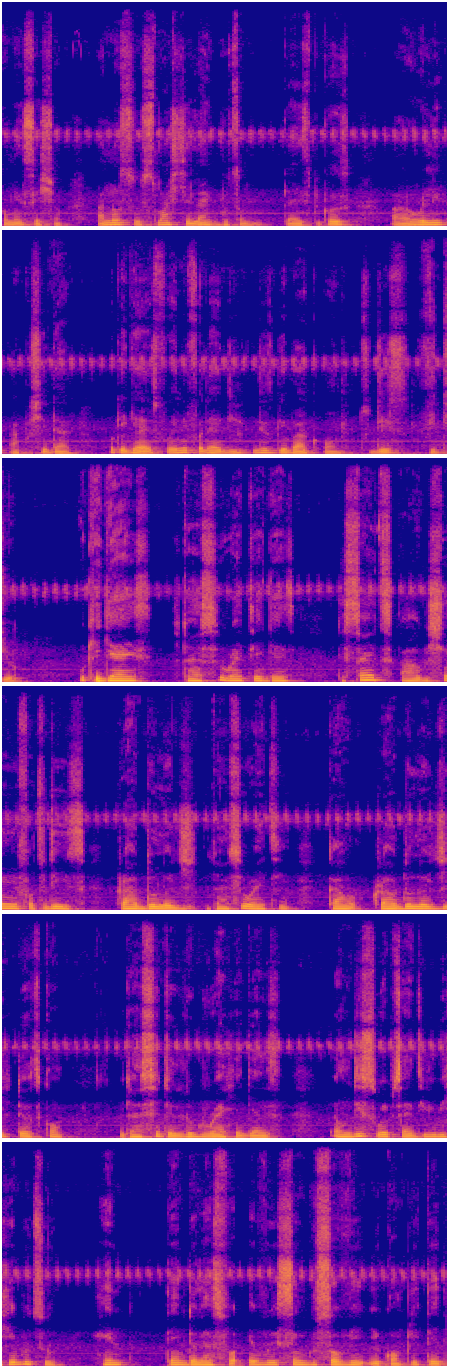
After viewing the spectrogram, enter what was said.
comment section. And also smash the like button guys because i really appreciate that. Okay guys for any further ado let's get back on to this video. Okay guys you can see right here guys the site i'll be showing you for today is crowdology. You can see right here crowdology.com you can see the logo right here guys. On this website you'll be able to earn ten dollars for every single survey you completed.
